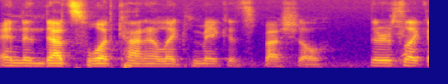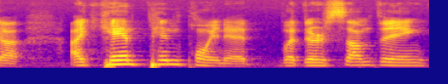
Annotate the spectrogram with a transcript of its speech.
And then that's what kind of like make it special. There's like a i can't pinpoint it but there's something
